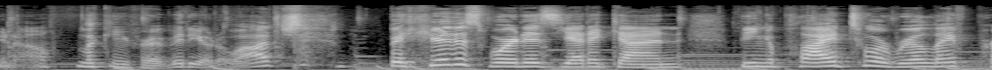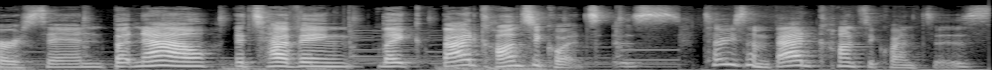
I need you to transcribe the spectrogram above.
you know, looking for a video to watch. but here this word is yet again being applied to a real life person, but now it's having like bad consequences. Tell you some bad consequences.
